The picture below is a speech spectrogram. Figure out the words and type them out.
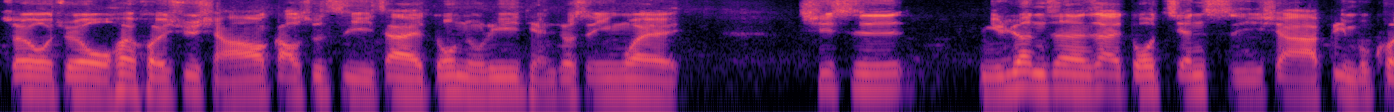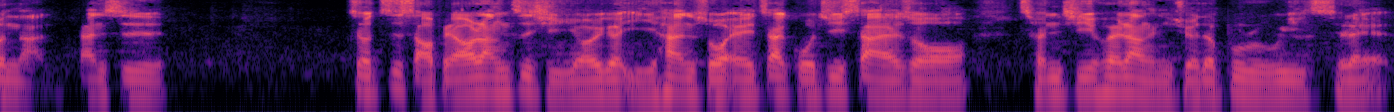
所以我觉得我会回去想要告诉自己，再多努力一点，就是因为其实。你认真的再多坚持一下，并不困难，但是就至少不要让自己有一个遗憾，说，哎，在国际赛的时候成绩会让你觉得不如意之类的。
